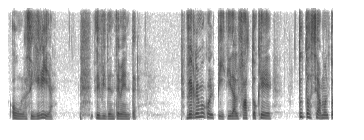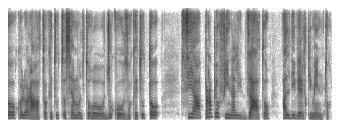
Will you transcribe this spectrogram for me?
o una sigria, evidentemente. Verremo colpiti dal fatto che tutto sia molto colorato, che tutto sia molto giocoso, che tutto sia proprio finalizzato al divertimento.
